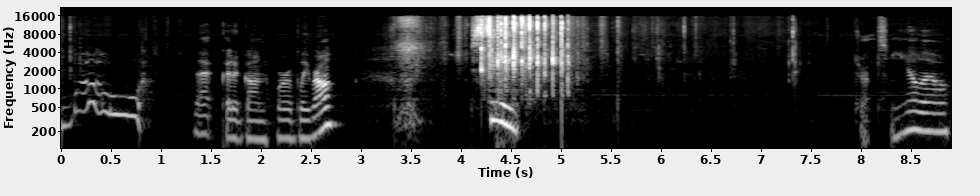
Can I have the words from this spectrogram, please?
Whoa! That could have wrong. See. Drop some yellow.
